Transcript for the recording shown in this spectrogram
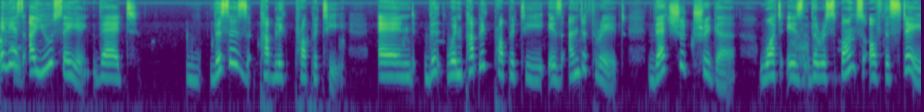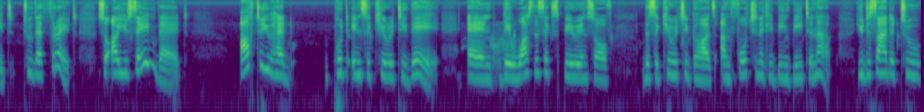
Elias, are you saying that this is public property? And the, when public property is under threat, that should trigger what is the response of the state to that threat. So, are you saying that after you had put in security there, and there was this experience of the security guards unfortunately being beaten up, you decided to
